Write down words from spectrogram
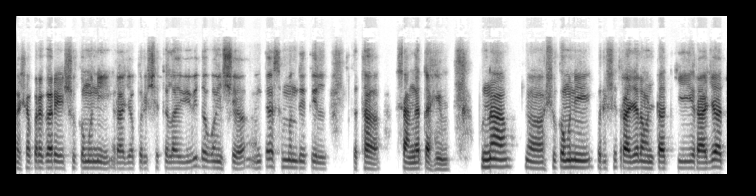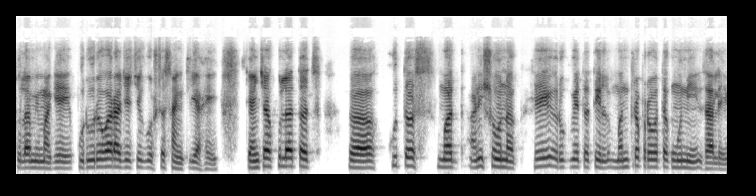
अशा प्रकारे शुकमुनी राजा परिषदेला विविध वंश आणि त्या संबंधीतील कथा सांगत आहे. पुन्हा शुकमुनी परिषद राजाला म्हणतात की राजा तुला मी मागे पुरुरवा राजाची गोष्ट सांगितली आहे. त्यांच्या कुलातच कुतस मद आणि शोनक हे ऋग्वेदातील मंत्रप्रवर्तक मुनी झाले.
